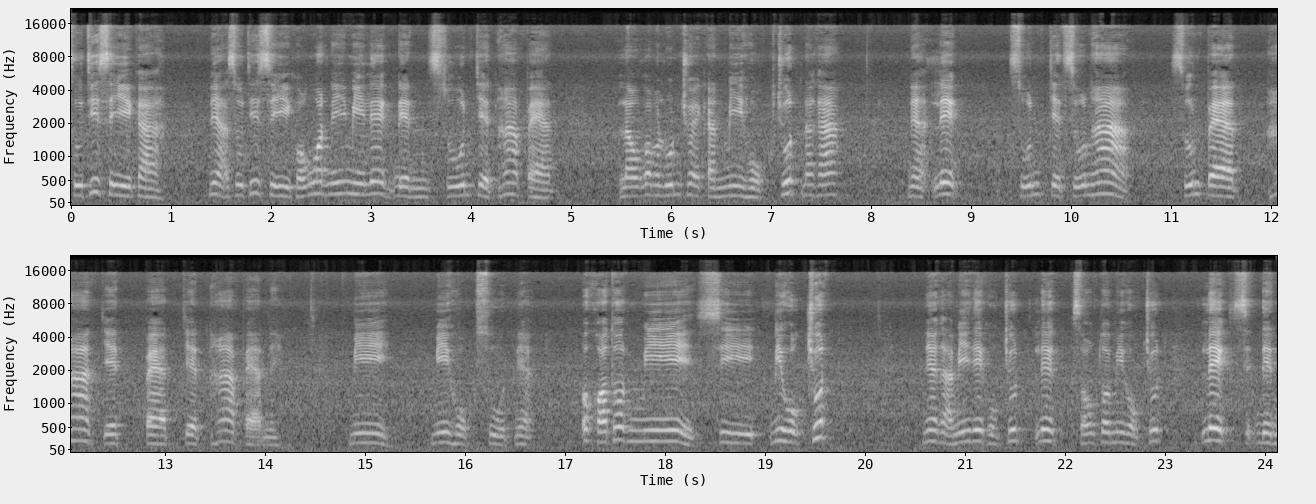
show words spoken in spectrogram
สูตรที่สี่ค่ะ เนี่ยสูตรที่สี่ของงวันนี้มีเลขเด่นศูนย์เจ็ดห้าแปด เราก็มาลุ้นช่วยกันมีหกชุดนะคะ เนี่ยเลขศูนย์เจ็ดศูนย์ห้าศูนย์แปดห้าเจ็ดแปดเจ็ดห้าแปดนี่ยมีมีหกสูตรเนี่ยโอ้ขอโทษมีสี่มีหกชุด เนี่ยค่ะ มีเลขหกชุด เลขสองตัวมีหกชุด เลขเด่น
